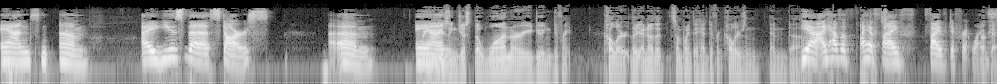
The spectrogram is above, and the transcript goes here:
and um, I use the stars. Um, and are you using just the one, or are you doing different color. I know that at some point they had different colors and and uh, yeah, I have a I have five five different ones. Okay,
